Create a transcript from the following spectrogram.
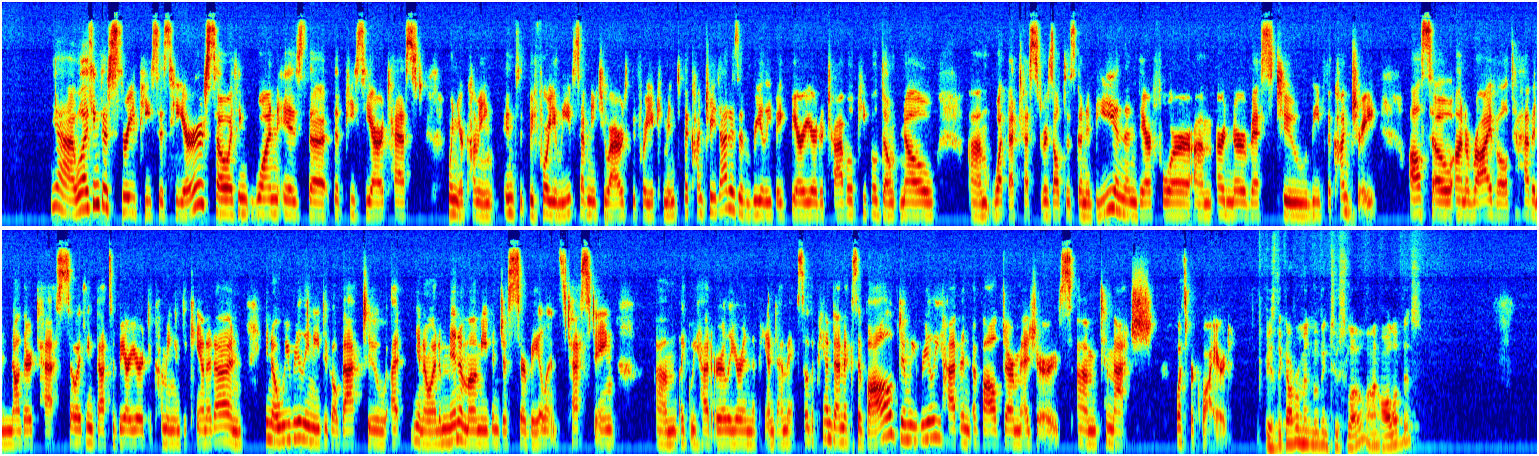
Yeah, well, I think there's three pieces here. So I think one is the the PCR test when you're coming into before you leave, 72 hours before you come into the country. That is a really big barrier to travel. People don't know um, what that test result is going to be, and then therefore um, are nervous to leave the country also on arrival to have another test. So I think that's a barrier to coming into Canada. And, you know, we really need to go back to, at, you know, at a minimum, even just surveillance testing. Um, like we had earlier in the pandemic. So the pandemic's evolved, and we really haven't evolved our measures um, to match what's required. Is the government moving too slow on all of this?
